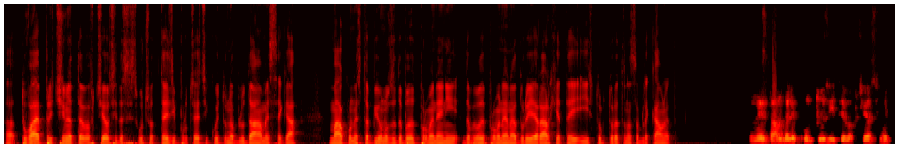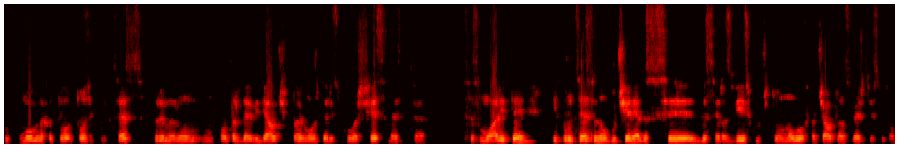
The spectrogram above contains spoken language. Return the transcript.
а, това е причината в Челси да се случват тези процеси, които наблюдаваме сега? Малко нестабилно, за да бъдат променени, да бъде променена дори иерархията и структурата на съблекалнята. Не знам дали контузиите в Челси ни подпомогнаха този процес. Примерно, Потър да е видял, че той може да рискува 6 месеца с младите и процеса на обучение да се, да се развие изключително много в началото на следващия сезон.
